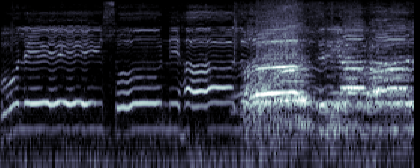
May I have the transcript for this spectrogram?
ਬੋਲੇ ਸੋ ਨਿਹਾਲ। ਸ੍ਰੀ ਅਕਾਲ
